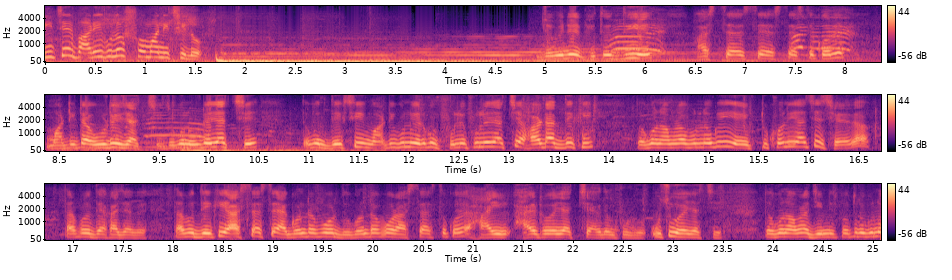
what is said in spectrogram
নিচের বাড়িগুলো সমানই ছিল। জমিনের ভিতর দিয়ে আস্তে আস্তে আস্তে আস্তে করে মাটিটা উঠে যাচ্ছে। যখন উঠে যাচ্ছে, তখন দেখছি মাটিগুলো এরকম ফুলে ফুলে যাচ্ছে। হঠাৎ দেখি তখন আমরা বললাম কি, একটুখানি আছে, ছেড়ে দাও, তারপর দেখা যাবে। তারপর দেখি আস্তে আস্তে এক ঘণ্টা পর, দু ঘণ্টা পর আস্তে আস্তে করে হাই হাইট হয়ে যাচ্ছে, একদম পুরো, উঁচু হয়ে যাচ্ছে। তখন আমরা জিনিসপত্রগুলো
